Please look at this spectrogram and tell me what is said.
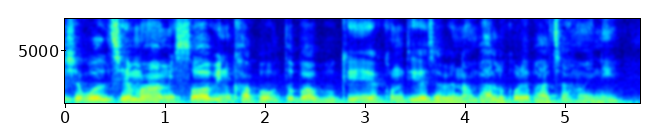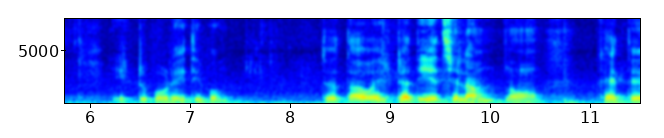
এসে বলছে, মা, আমি সয়াবিন খাব। তো বাবুকে এখন দেওয়া যাবে না, ভালো করে ভাজা হয়নি। একটু পরেই দিব। তো তাও একটা দিয়েছিলাম। ও খেতে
